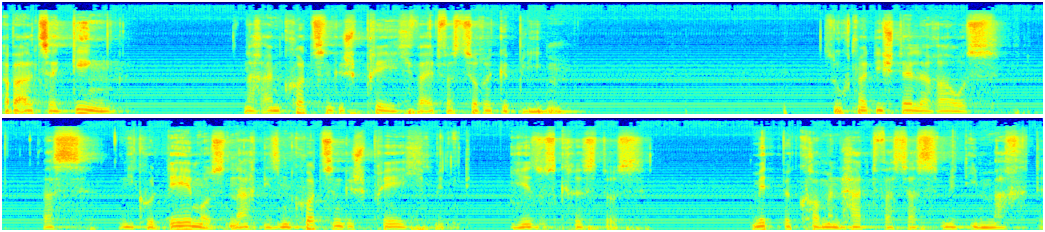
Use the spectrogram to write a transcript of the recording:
Aber als er ging, nach einem kurzen Gespräch, war etwas zurückgeblieben. Sucht mal die Stelle raus, was Nikodemus nach diesem kurzen Gespräch mit Jesus Christus mitbekommen hat, was das mit ihm machte.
